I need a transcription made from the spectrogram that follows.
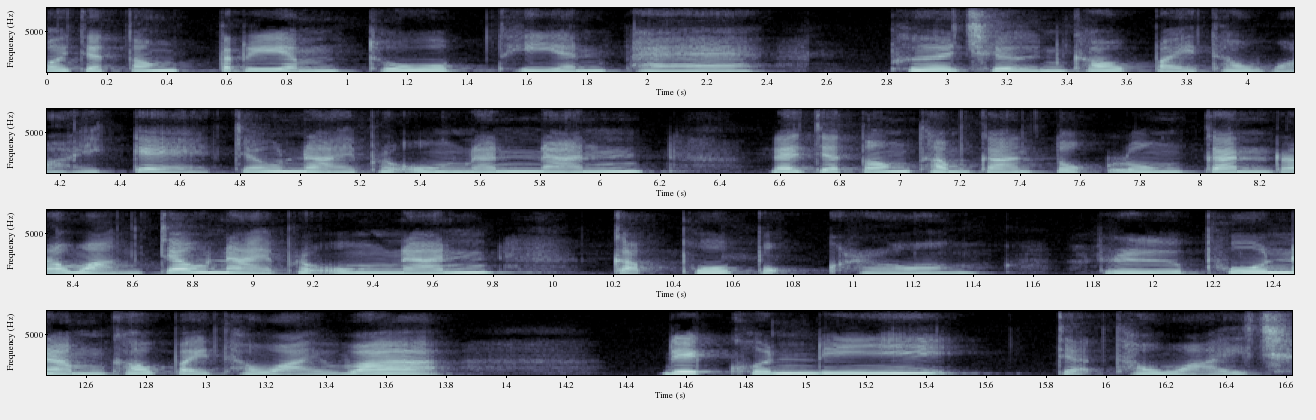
ก็จะต้องเตรียมทูบเทียนแพรเพื่อเชิญเข้าไปถวายแก่เจ้านายพระองค์นั้นๆ และจะต้องทำการตกลงกันระหว่างเจ้านายพระองค์นั้น กับผู้ปกครอง หรือผู้นำเข้าไปถวายว่า เด็กคนนี้จะถวายเฉ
